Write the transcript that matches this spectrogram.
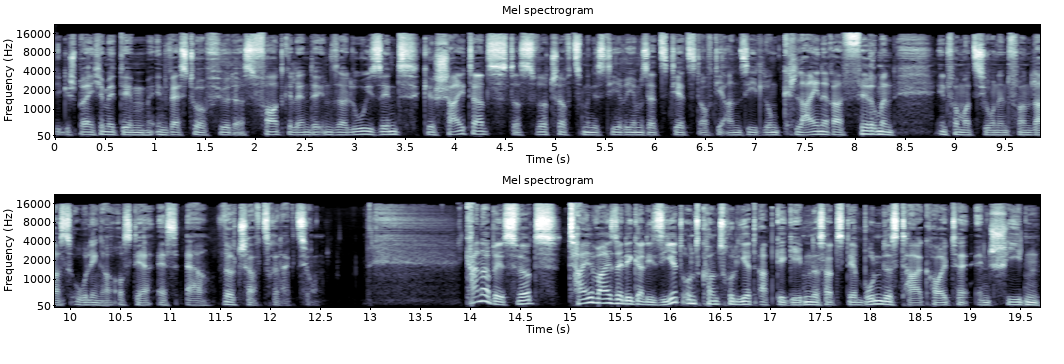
Die Gespräche mit dem Investor für das Ford-Gelände in Saarlouis sind gescheitert. Das Wirtschaftsministerium setzt jetzt auf die Ansiedlung kleinerer Firmen. Informationen von Lars Ohlinger aus der SR Wirtschaftsredaktion. Cannabis wird teilweise legalisiert und kontrolliert abgegeben. Das hat der Bundestag heute entschieden.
